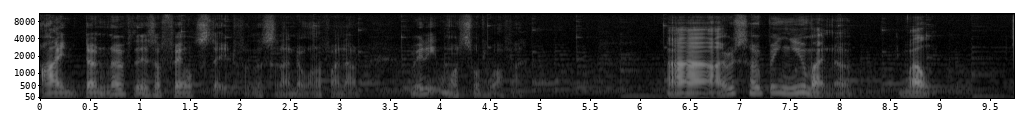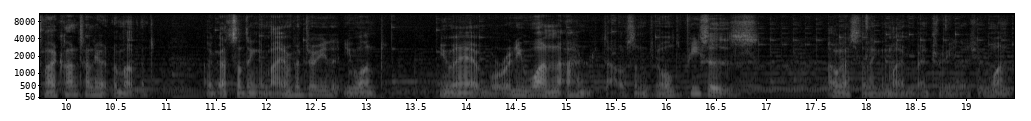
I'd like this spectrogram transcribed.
I don't know if there's a fail state for this, and I don't want to find out. Really? What sort of offer? Uh, I was hoping you might know. Well, I can't tell you at the moment. I've got something in my inventory that you want. You may have already won a hundred thousand gold pieces. I've got something in my inventory that you want.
